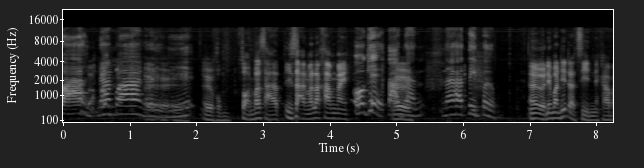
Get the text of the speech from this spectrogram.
กว้าง หน้ากว้างอะไรอย่างนี้ เออผมสอนภาษาอีสานมาละคำไง โอเค ตามเออนั้นนะคะ ตีเปิบ เออในวันที่ตัดสินนะครับ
